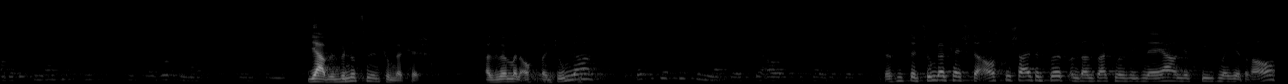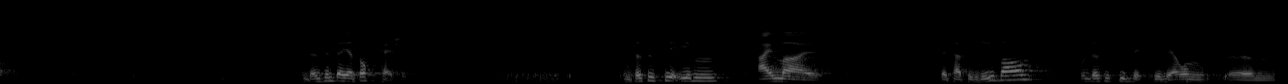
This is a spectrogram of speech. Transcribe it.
Aber das sind dann die Caches, die bei Virtumat drin sind. Ja, wir benutzen den Joomla Cache. Also wenn man auch bei Joomla. Das ist jetzt ein Joomla Cache, der ausgeschaltet wird. Das ist der Joomla Cache, der ausgeschaltet wird und dann sagt man sich, naja, und jetzt gehe ich mal hier drauf. Und dann sind da ja doch Caches. Und das ist hier eben einmal der Kategoriebaum und das ist die, die Währungs, ähm,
